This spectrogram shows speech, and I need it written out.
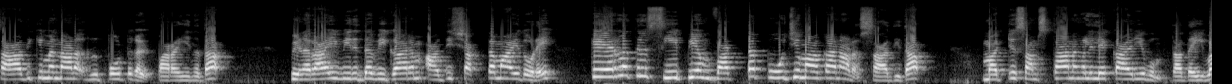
സാധിക്കുമെന്നാണ് റിപ്പോർട്ടുകൾ പറയുന്നത്. പിണറായി വിരുദ്ധ വികാരം അതിശക്തമായതോടെ കേരളത്തിൽ സി പി എം വട്ടപൂജ്യമാകാനാണ് സാധ്യത. മറ്റ് സംസ്ഥാനങ്ങളിലെ കാര്യവും തദൈവ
